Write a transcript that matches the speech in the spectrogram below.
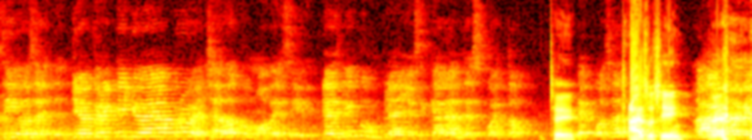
Sí, o sea, yo creo que yo he aprovechado como decir, es mi cumpleaños y que hagan descuento Sí. de cosas. Ah, eso sí. Ah, en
